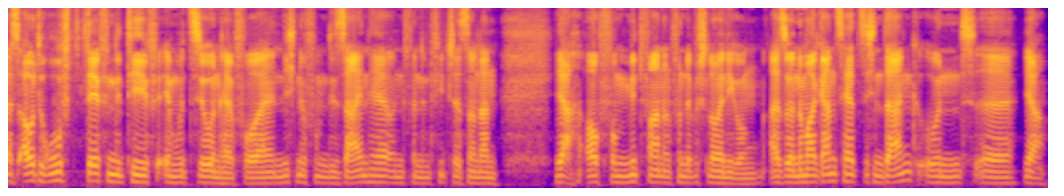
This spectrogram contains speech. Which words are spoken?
Das Auto ruft definitiv Emotionen hervor, nicht nur vom Design her und von den Features, sondern ja auch vom Mitfahren und von der Beschleunigung. Also nochmal ganz herzlichen Dank und äh, ja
